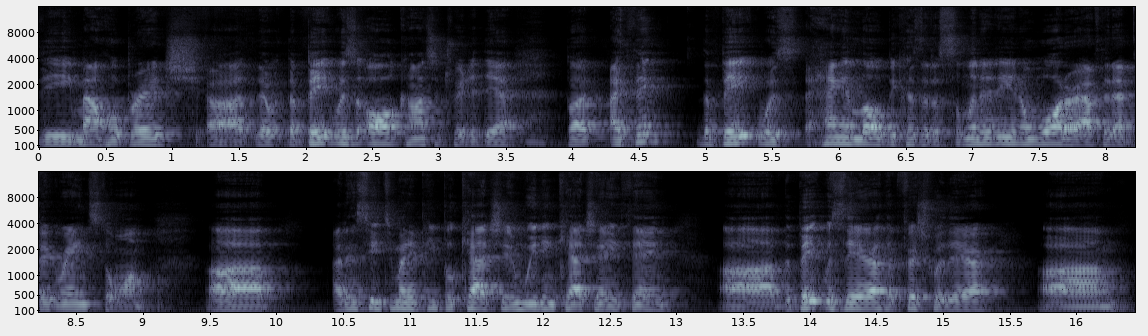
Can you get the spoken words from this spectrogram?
the Mount Hope Bridge, uh, the, the bait was all concentrated there. But I think the bait was hanging low because of the salinity in the water after that big rainstorm. Uh, I didn't see too many people catching. We didn't catch anything. Uh, the bait was there. The fish were there. Um,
